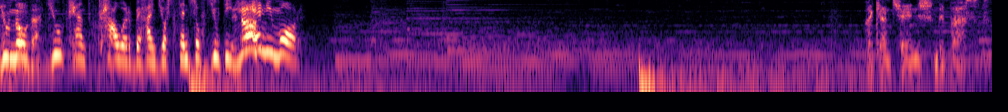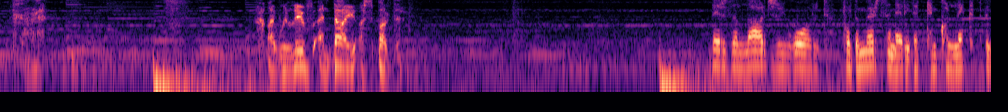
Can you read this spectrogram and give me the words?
You know that. You can't cower behind your sense of duty Enough! anymore. Can't change the past, Sandra. I will live and die a Spartan. There's a large reward for the mercenary that can collect the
